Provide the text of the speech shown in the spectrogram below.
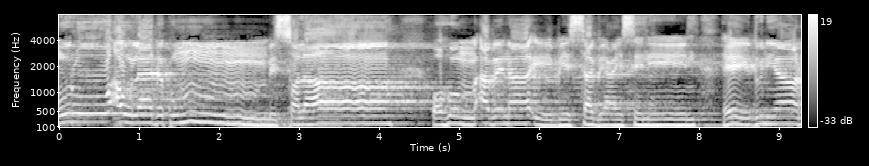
মুরু আওলাদাকুম বিসসালাহ ওহুম আবনাই বিসাবঈ সিনিন এই দুনিয়ার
